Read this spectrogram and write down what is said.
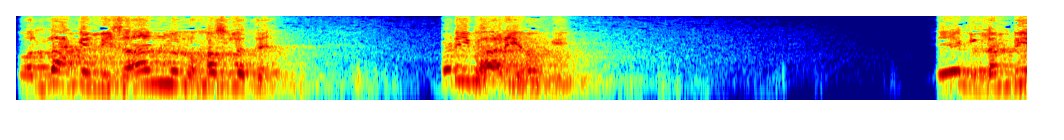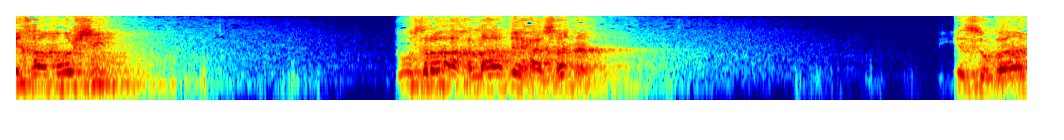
تو اللہ کے میزان میں وہ خصلتیں بڑی بھاری ہوں گی۔ ایک لمبی خاموشی، دوسرا اخلاق حسن ہے یہ زبان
